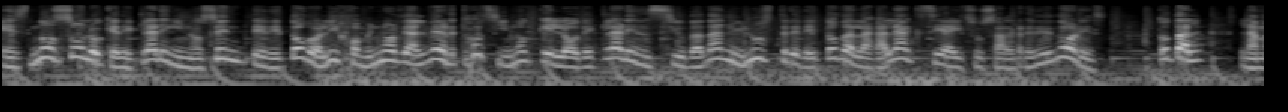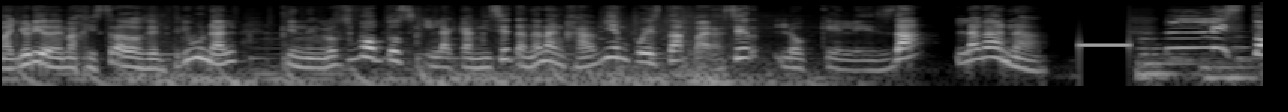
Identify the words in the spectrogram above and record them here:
es no solo que declaren inocente de todo al hijo menor de Alberto, sino que lo declaren ciudadano ilustre de toda la galaxia y sus alrededores. Total, la mayoría de magistrados del tribunal tienen los votos y la camiseta naranja bien puesta para hacer lo que les da la gana. ¡Listo!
